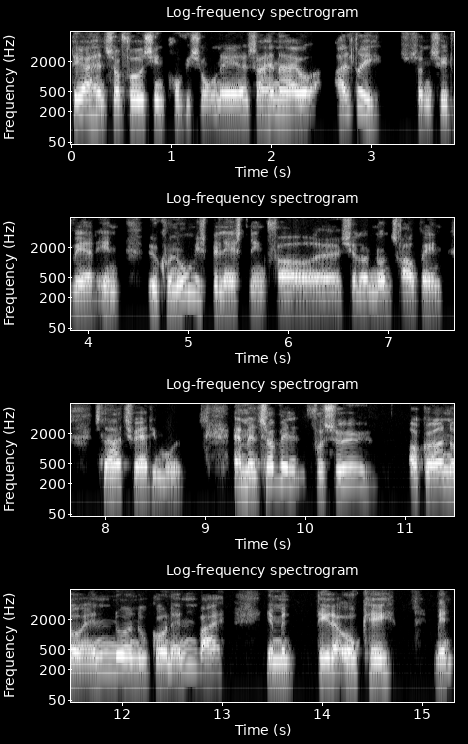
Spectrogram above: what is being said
det har han så fået sin provision af. Så han har jo aldrig sådan set været en økonomisk belastning for øh, Charlotte Lund Travbane, snarere tværtimod. At man så vil forsøge at gøre noget andet, noget nu gå en anden vej, jamen det er da okay. Men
